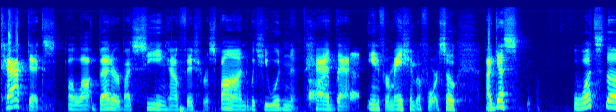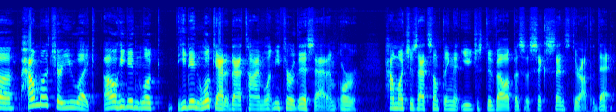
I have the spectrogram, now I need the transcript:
tactics a lot better by seeing how fish respond, which he wouldn't have oh, had that information before. So I guess what's the how much are you like, oh he didn't look he didn't look at it that time, let me throw this at him or how much is that something that you just develop as a sixth sense throughout the day?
